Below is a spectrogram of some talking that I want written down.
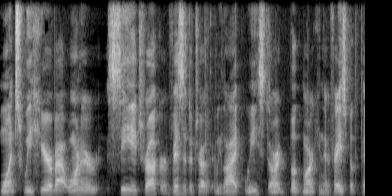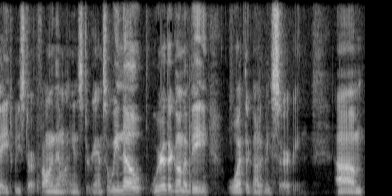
Once we hear about one or see a truck or visit a truck that we like, we start bookmarking their Facebook page. We start following them on Instagram. So we know where they're going to be, what they're going to be serving. Um,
